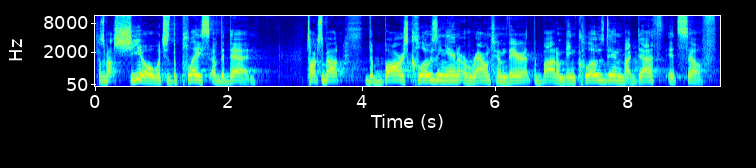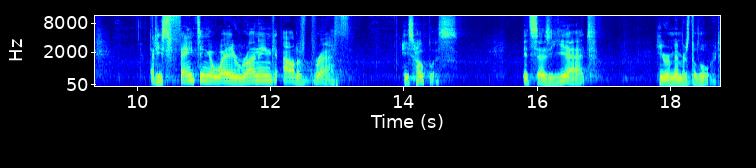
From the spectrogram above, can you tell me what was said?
Talks about Sheol, which is the place of the dead. Talks about the bars closing in around him there at the bottom, being closed in by death itself. That he's fainting away, running out of breath. He's hopeless. It says, yet he remembers the Lord.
